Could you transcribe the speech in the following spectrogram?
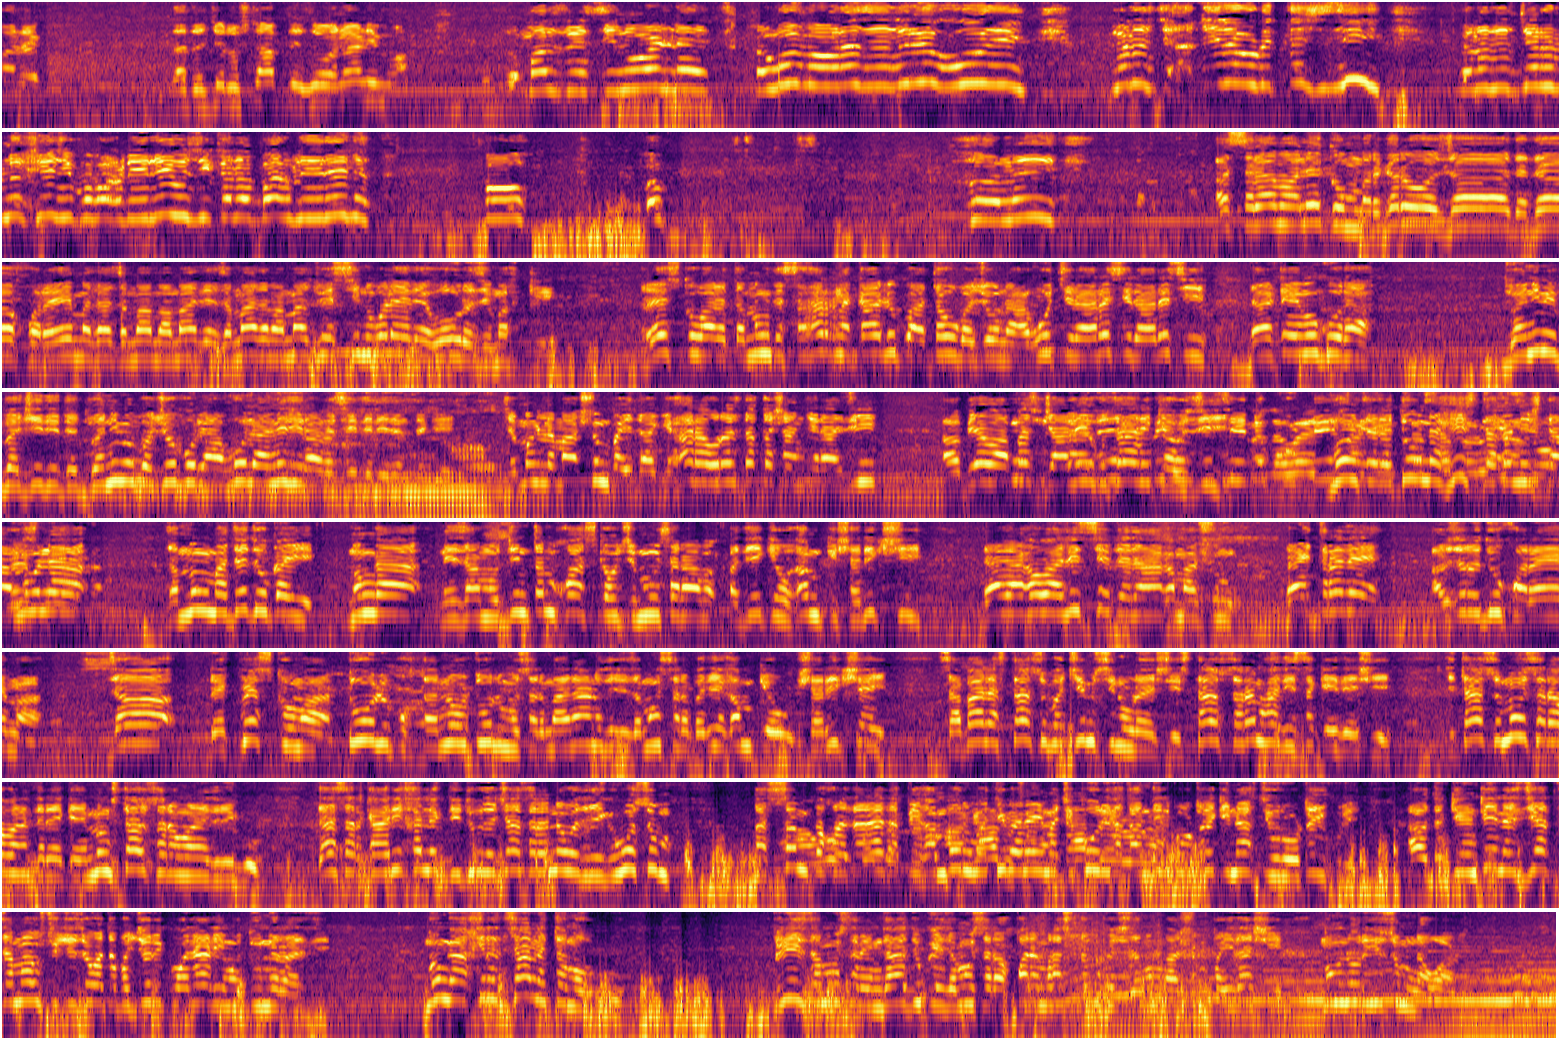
علیکم دا د جرو شتاب ته زه ولاړ یم منځ مې سین وړلی هغوی مې ورځ نه ګوري لړه چاقې راوړي تش ځي کله د جرو نه خېږي په باغ ډېرې وځي کله باغ ډېرې نه السلام علیکم مرګرو زه د ده خوریمه دا زما ماما دی زما د ماما زوی سین وړی دی اوه ورځې مخکې ریس کوله ته موږ د سحر نه کال کو اته بجو نه هغه چې رارسي رارسي دا ټیم وګوره دوه نیمې بجې دي د دوه نیمې بجو پورې هغه لا نه دي رارسېدلي دلته کې چې موږ له ماشوم پیدا کې هر ورځ دغه شانګې راځي او بیا واپس جالي غزارې کوي مونږ ته دونه هیڅ دغه نشته موږ زمونږ مدد وکړي مونږ نظام الدین تم خواست کوو چې مونږ سره په دې کې غم کې شریک شي دا هغه والد صاحب دی دا هغه ماشوم دا اتره دی او زه ردو خوره یم زه ریکوست کوم ټول پښتنو ټول مسلمانانو د زمون سره بری غم کې شریک شي سبا له تاسو بچیم سینوړی شي تاسو سره هم حدیثه کې دی شي چې تاسو مو سره ونه درېږئ موږ تاسو سره ونه درېږو دا سرکاري خلک دي دوی د چا سره نه ودرېږي اوس هم قسم په خدای تعالی د پیغمبر امتي به نه یم چې پورې د قندیل په ټوله کې ناستې روټۍ خوري او د ګنټې نه زیات زما وشو چې زه ورته په جرې کې ولاړ یم دونه راځي موږ اخرت ځان ته تمه وکړو پلیز زموږ سره امداد وکړئ زموږ سره خپله مرسته وکړئ چې زموږ ماشوم پیدا شي موږ نور هیڅ هم نه غواړو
